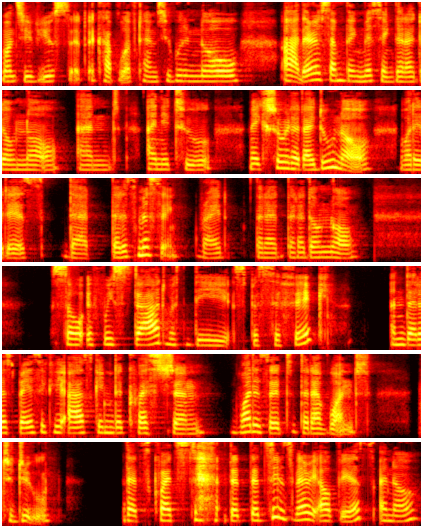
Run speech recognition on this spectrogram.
Once you've used it a couple of times you will know ah there is something missing that i don't know and i need to make sure that i do know what it is that that is missing right? That i that i don't know. So if we start with the specific and that is basically asking the question what is it that i want to do that's quite st- that that seems very obvious i know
